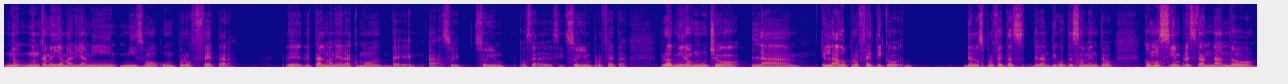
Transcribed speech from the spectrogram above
no- nunca me llamaría a mí mismo un profeta. De, de tal manera como de, ah, soy, soy un, o sea, de decir, soy un profeta. Pero admiro mucho la, el lado profético de los profetas del Antiguo Testamento, cómo siempre están dando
